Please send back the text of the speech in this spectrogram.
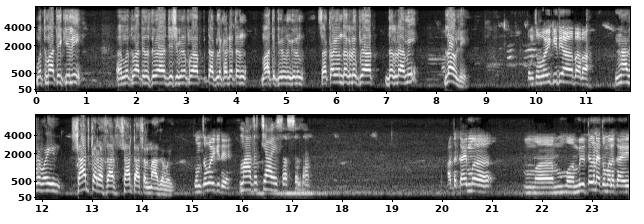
मुतमाती केली. आणि मुतमातीनं जे सी बीनं टाकलं खड्यात आणि माती फिरवून गेलो. सकाळी येऊन दगड दगड आम्ही लावली. तुमचं वय किती आहे बाबा? माझं वय साठ करा साठ साठ असेल माझं वय. तुमचं वय किती आहे? माझं चाळीस असं आता काय म म- म- मिळतं का नाही तुम्हाला काय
